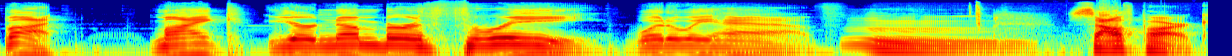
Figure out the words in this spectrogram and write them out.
But, Mike, you're number three. What do we have? Hmm. South Park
